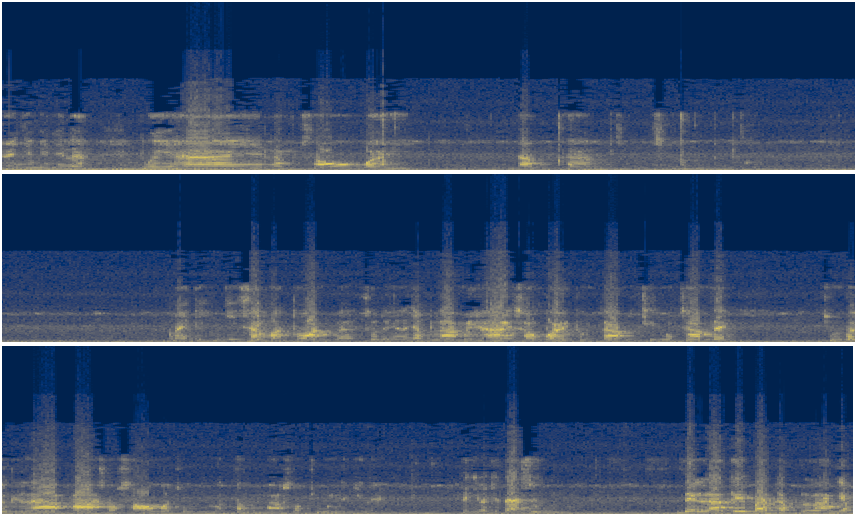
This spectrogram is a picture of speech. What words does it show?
đây như vậy như là 12 5 6 7 5 8 máy tính chính xác hoàn toàn, và số đấy nhập là 12 67 tám 9 100 đây. Trung bình là 366 và trung mà tổng 36 trung bình là như này. Thế nhưng mà chúng ta dùng, đây là cái bài tập là nhập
